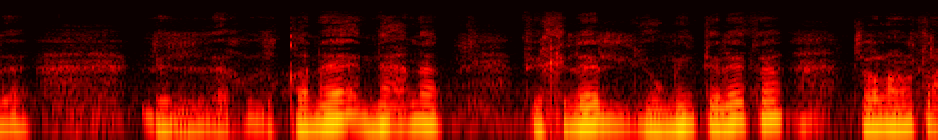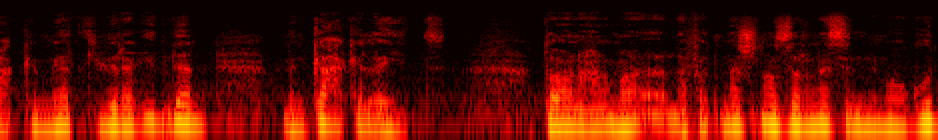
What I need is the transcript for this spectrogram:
لل- للقناة إن إحنا في خلال يومين ثلاثة إن شاء الله هنطرح كميات كبيرة جدا من كحك العيد. طبعا إحنا ما لفتناش نظر الناس إن موجود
